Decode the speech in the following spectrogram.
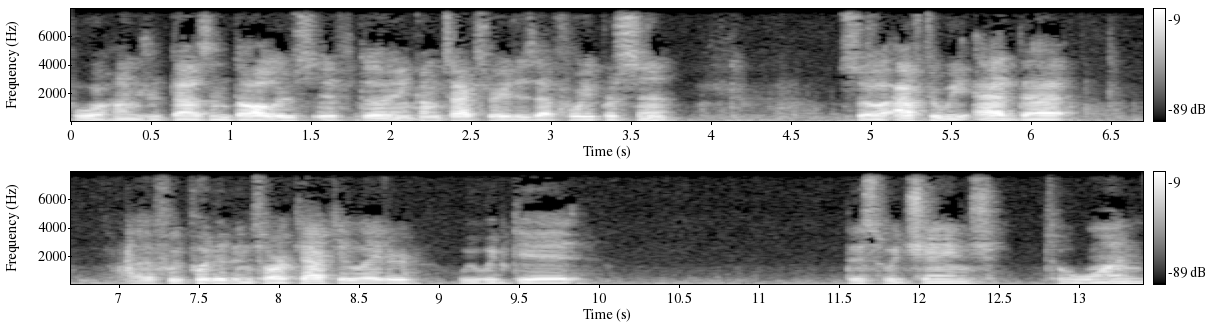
four hundred thousand dollars if the income tax rate is at forty percent. So after we add that, uh, if we put it into our calculator, we would get this would change to $1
